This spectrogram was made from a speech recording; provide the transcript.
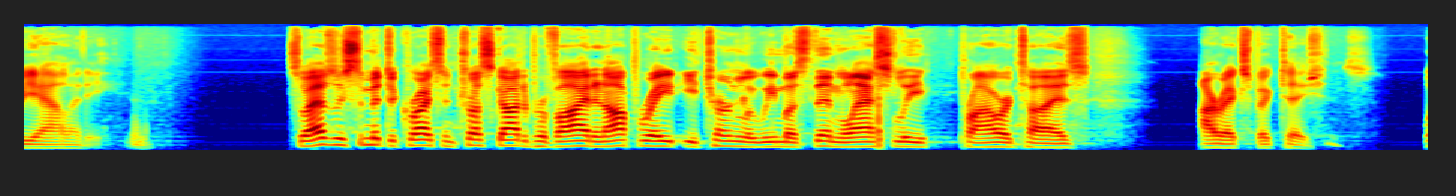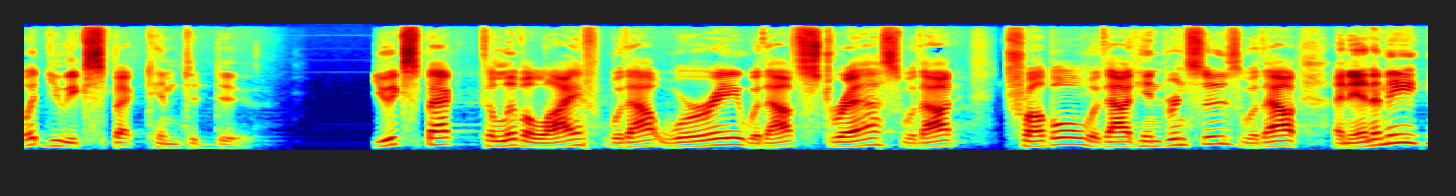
reality. So, as we submit to Christ and trust God to provide and operate eternally, we must then lastly prioritize our expectations. What do you expect Him to do? You expect to live a life without worry, without stress, without trouble, without hindrances, without an enemy?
